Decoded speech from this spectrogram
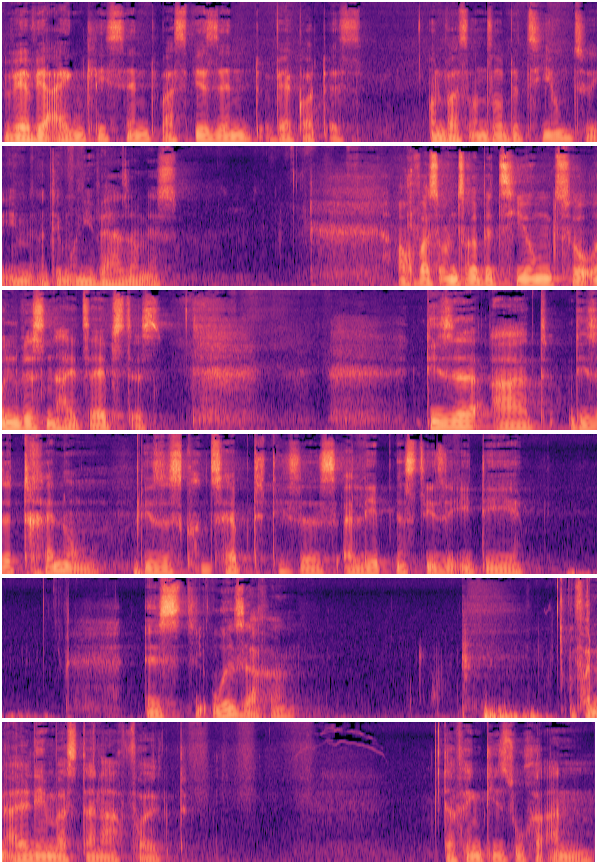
wer wir eigentlich sind, was wir sind, wer Gott ist und was unsere Beziehung zu ihm und dem Universum ist. Auch was unsere Beziehung zur Unwissenheit selbst ist. Diese Art, diese Trennung dieses Konzept, dieses Erlebnis, diese Idee ist die Ursache von all dem, was danach folgt. Da fängt die Suche an.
